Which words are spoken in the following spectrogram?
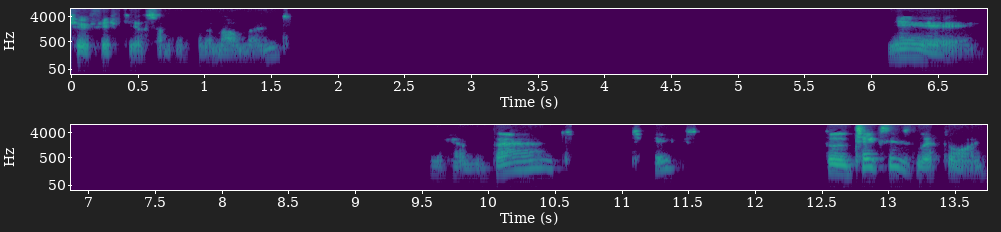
250 or something for the moment. Yeah. We have that text. So the text is left aligned.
